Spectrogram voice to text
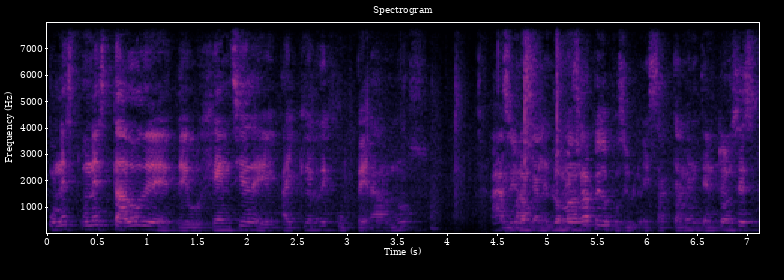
Un, est- un estado de, de urgencia de hay que recuperarnos. Ah, sí, lo, más rápido posible. Exactamente, entonces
